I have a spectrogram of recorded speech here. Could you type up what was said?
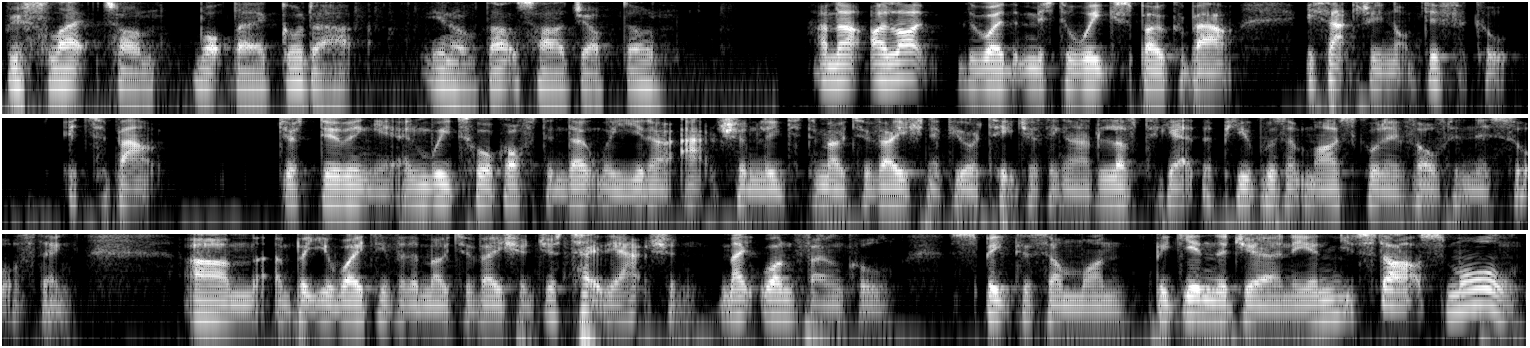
reflect on what they're good at, you know, that's our job done. And I, I like the way that Mr. Weeks spoke about it's actually not difficult. It's about just doing it. And we talk often, don't we? You know, action leads to motivation. If you're a teacher thinking, I'd love to get the pupils at my school involved in this sort of thing, um, but you're waiting for the motivation, just take the action. Make one phone call, speak to someone, begin the journey, and you start small.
